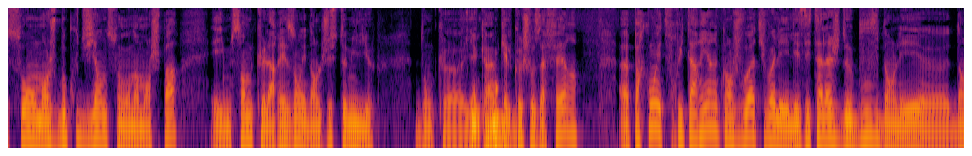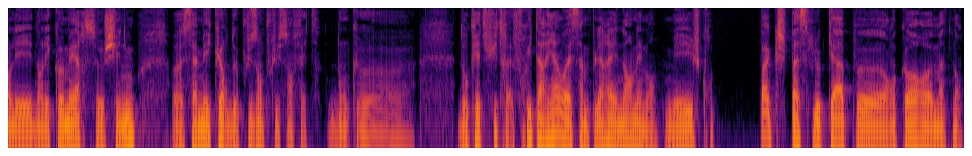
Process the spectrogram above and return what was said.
soit on mange beaucoup de viande soit on n'en mange pas. Et il me semble que la raison est dans le juste milieu. Donc il y a quand même quelque chose à faire. Par contre être fruitarien quand je vois tu vois les, les étalages de bouffe dans les dans les dans les commerces chez nous ça m'écœure de plus en plus en fait. Donc donc être fruitarien ouais ça me plairait énormément. Mais je crois pas que je passe le cap encore maintenant.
